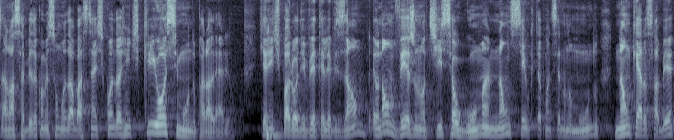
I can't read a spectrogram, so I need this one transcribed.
A nossa vida começou a mudar bastante quando a gente criou esse mundo paralelo. Que a gente parou de ver televisão. Eu não vejo notícia alguma, não sei o que está acontecendo no mundo, não quero saber,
